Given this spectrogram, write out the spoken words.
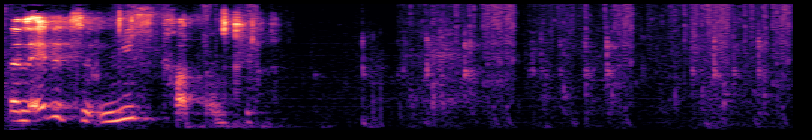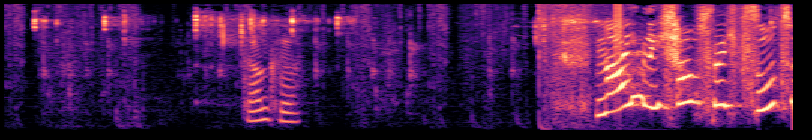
Dein Edit sind mies krass eigentlich. Danke. Nein, ich schaff's nicht so zu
